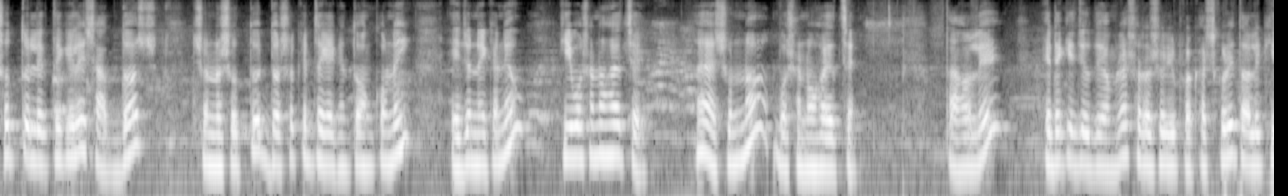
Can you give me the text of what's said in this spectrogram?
সত্তর লিখতে গেলে সাত দশ শূন্য সত্তর, দশকের জায়গায় কিন্তু অঙ্ক নেই। এই জন্য এখানেও কী বসানো হয়েছে? হ্যাঁ শূন্য বসানো হয়েছে। তাহলে এটাকে যদি আমরা সরাসরি প্রকাশ করি, তাহলে কি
